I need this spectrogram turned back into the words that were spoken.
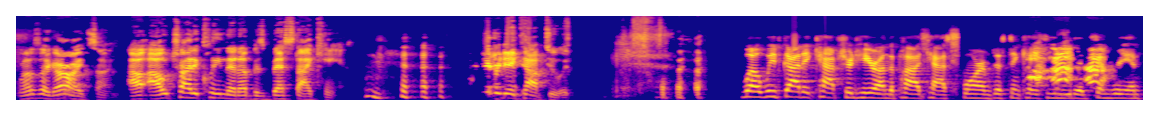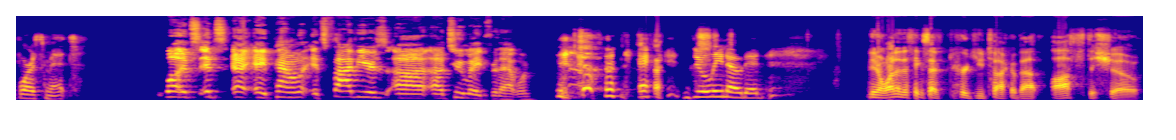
Well, I was like, all right, son, I'll, I'll try to clean that up as best I can. Everyday cop to it. Well, we've got it captured here on the podcast form just in case you needed some reinforcement. Well, it's it's a hey, panel. It's five years uh, uh, too late for that one. okay, duly noted. You know, one of the things I've heard you talk about off the show,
